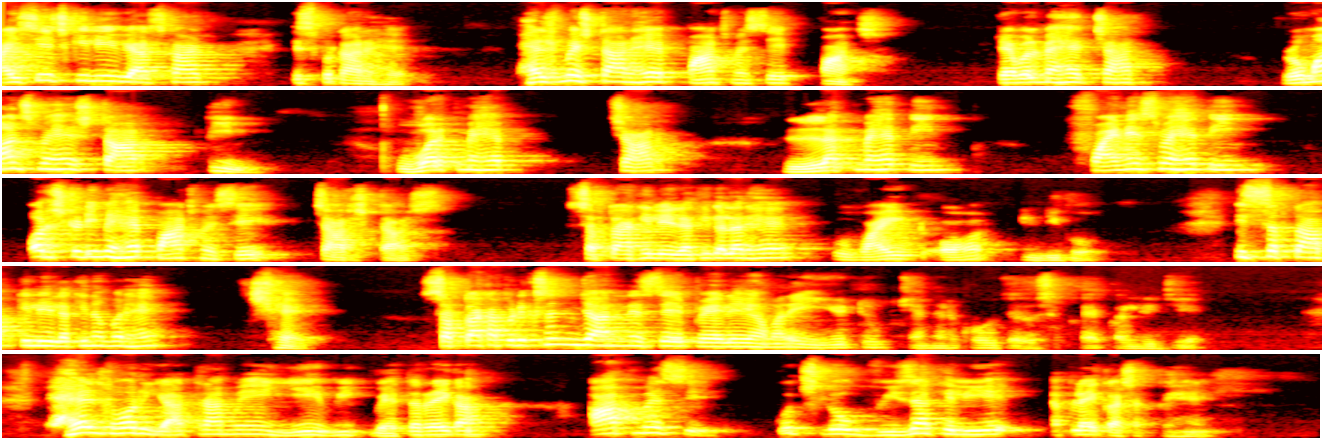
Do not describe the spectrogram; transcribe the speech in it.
Pisces के लिए व्यास card इस प्रकार है। हेल्थ में स्टार है पाँच में से पाँच। टेबल में है चार। रोमांस में है स्टार तीन। वर्क में है चार। लक में है तीन। फाइनेंस में है तीन। और स्टडी में है पाँच में से चार स्टार्स सप्ताह के लिए लकी कलर है व्हाइट और इंडिगो इस सप्ताह आपके लिए लकी नंबर है छह। सप्ताह का प्रिडिक्शन जानने से पहले हमारे यूट्यूब चैनल को ज़रूर सब्सक्राइब कर लीजिए। हेल्थ और यात्रा में ये वीक बेहतर रहेगा। आप में से कुछ लोग वीज़ा के लिए अप्लाई कर सकते हैं।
